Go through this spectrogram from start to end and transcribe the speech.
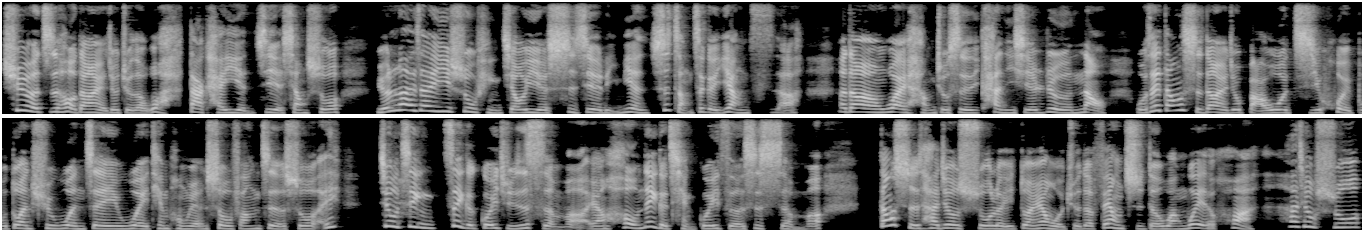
去了之后，当然也就觉得哇，大开眼界，想说原来在艺术品交易的世界里面是长这个样子啊。那当然外行就是看一些热闹。我在当时当然也就把握机会，不断去问这一位天蓬人受访者说：“哎，究竟这个规矩是什么？然后那个潜规则是什么？”当时他就说了一段让我觉得非常值得玩味的话，他就说：“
